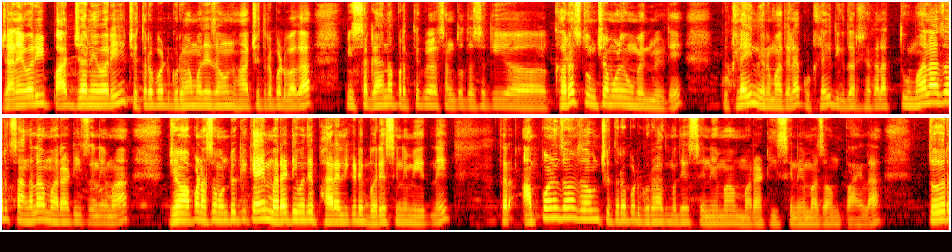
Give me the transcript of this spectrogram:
जानेवारी पाच जानेवारी चित्रपटगृहामध्ये जाऊन हा चित्रपट बघा. मी सगळ्यांना प्रत्येक वेळा सांगतो तसं की खरंच तुमच्यामुळे उमेद मिळते. कुठल्याही निर्मात्याला कुठल्याही दिग्दर्शकाला तुम्हाला जर चांगला मराठी सिनेमा जेव्हा आपण असं म्हणतो की काही मराठीमध्ये फार अलीकडे बरेच सिनेमे येत नाहीत तर आपण जर जाऊन चित्रपटगृहामध्ये सिनेमा मराठी सिनेमा जाऊन पाहिला तर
